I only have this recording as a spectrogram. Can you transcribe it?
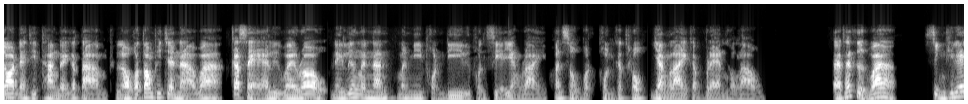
ยอดในทิศทางใดก็ตาม เราก็ต้องพิจารณาว่ากระแสหรือ Viral ในเรื่องนั้นๆ มันมีผลดีหรือผลเสียอย่างไร มันส่งผลผลกระทบอย่างไรกับแบรนด์ของเรา แต่ถ้าเกิดว่าสิ่งที่ได้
